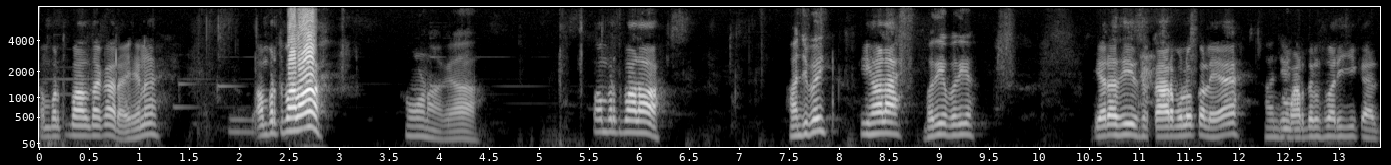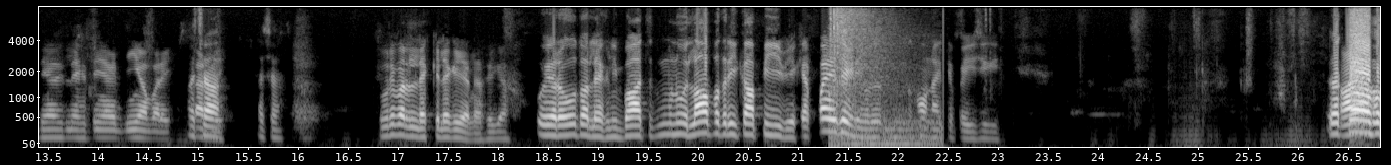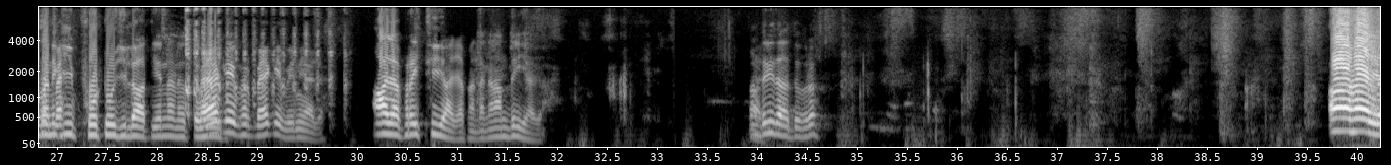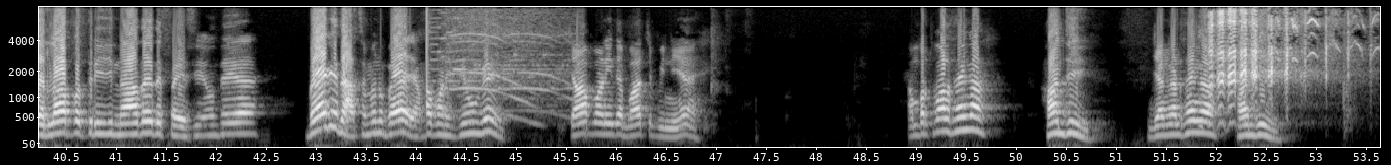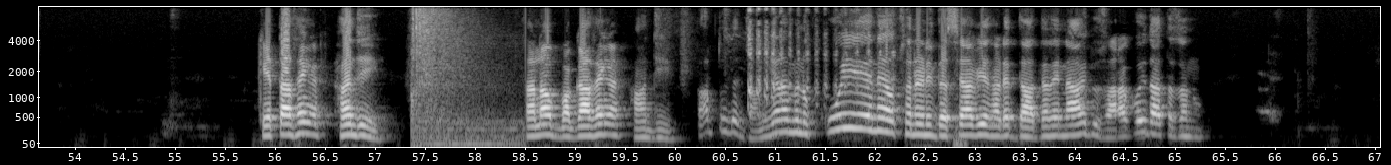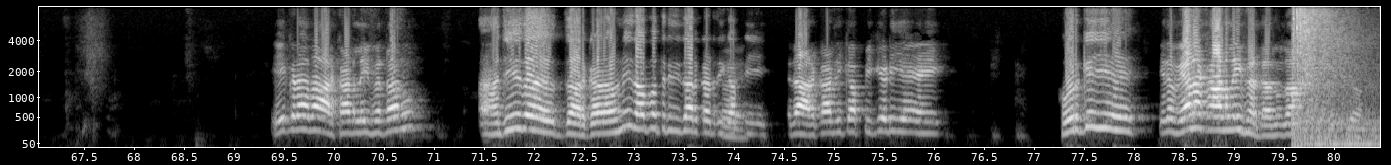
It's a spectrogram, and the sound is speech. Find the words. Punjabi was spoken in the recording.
ਅੰਮ੍ਰਿਤਪਾਲ ਦਾ ਘਰ ਹੈ ਇਹ ਨਾ ਅੰਮ੍ਰਿਤਪਾਲ? ਕੌਣ ਆ ਗਿਆ? ਅੰਮ੍ਰਿਤਪਾਲ। ਹਾਂਜੀ ਬਾਈ। ਕੀ ਹਾਲ ਹੈ ਵਧੀਆ ਵਧੀਆ। ਯਾਰ ਅਸੀਂ ਸਰਕਾਰ ਵੱਲੋਂ ਘੱਲਿਆ। ਹਾਂਜੀ। ਮਰਦਮਸਵਾਰੀ ਜੀ ਕਰਦੇ ਆਂ ਲਿਖਦੇ ਆਂ ਜੀਆਂ ਬਾਰੇ। ਅੱਛਾ। ਅੱਛਾ। ਉਹਦੇ ਬਾਰੇ ਲਿਖ ਕੇ ਲੈ ਕੇ ਜਾਣਾ ਸੀਗਾ। ਉਹ ਯਾਰ ਉਹ ਤਾਂ ਲਿਖ ਲਈ ਬਾਅਦ ਚ। ਮੈਨੂੰ ਲਾਪਤਰੀ ਕਾਪੀ ਵੇਖਿਆ ਪੈਸੇ ਨਹੀਂ ਉਹਦੇ ਦਿਖਾਉਣਾ ਇੱਥੇ ਪਈ ਸੀਗੀ। ਇੱਕ ਪਤਾ ਨਹੀਂ ਕੀ ਫੋਟੋ ਜੀ ਲਾਤੀ ਇਹਨਾਂ ਨੇ ਉੱਤੇ। ਬਹਿ ਕੇ ਫਿਰ ਬਹਿ ਕੇ ਵੇਨੇ ਆ ਜਾ ਆ ਜਾ ਫਿਰ ਇੱਥੇ ਹੀ ਆ ਜਾ ਪੈਂਦਾ ਕਹਿੰਦਾ ਅੰਦਰ ਹੀ ਆ ਜਾ। ਅੰਦਰ ਹੀ ਦੱਸ ਦੋ ਫਿਰ। ਆਹ ਯਾਰ ਲਾਪਤਰੀ ਜੀ ਨਾ ਤਾਂ ਇਹਦੇ ਪੈਸੇ ਆਉਂਦੇ ਆ। ਬਹਿ ਕੇ ਦੱਸ ਮੈਨੂੰ ਬਹਿ ਜਾ। ਪਾਣੀ ਪੀਉਂਗੇ ਚਾਹ ਪਾਣੀ ਤਾਂ ਬਾਅਦ ਚ ਪੀਨੇ ਆ। ਅੰਮ੍ਰਿਤਪਾਲ ਸਿੰਘ ਹਾਂਜੀ। ਜੰਗਨ ਸਿੰਘ ਹਾਂਜੀ। ਕੇਤਾ ਸਿੰਘ? ਹਾਂਜੀ। ਸਾਨਾ ਬੱਗਾ ਸਿੰਘ। ਹਾਂਜੀ। ਆ ਤੂੰ ਤਾਂ ਜਾਣ ਜਾਣਾ ਮੈਨੂੰ ਕੋਈ ਇਹਨੇ ਨੇ ਨਹੀਂ ਦੱਸਿਆ ਵੀ ਇਹ ਸਾਡੇ ਦਾਦਿਆਂ ਦੇ ਨਾਂ ਵੀ ਤੂੰ ਸਾਰਾ ਕੁਝ ਦੱਸਤਾ ਸਾਨੂੰ। ਇਹ ਕਿਹੜਾ ਆਧਾਰ ਕਾਰਡ ਲਈ ਫਿਰਦਾ ਤੂੰ? ਹਾਂਜੀ ਇਹਦਾ ਆਧਾਰ ਕਾਰਡ ਨਹੀਂ ਲਾਪਤਰੀ ਦੀ ਆਧਾਰ ਕਾਰਡ ਦੀ। ਕਾਪੀ। ਆਧਾਰ ਕਾਰਡ ਦੀ ਕਾਪੀ ਕਿਹੜੀ ਹੈ ਇਹ? ਹੋਰ ਕੀ ਜੀ ਇਹ? ਇਹਦਾ ਵਿਆਹ ਦਾ ਕਾਰਡ ਲਈ ਫਿਰਦਾ ਤੂੰ ਤਾਂ।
